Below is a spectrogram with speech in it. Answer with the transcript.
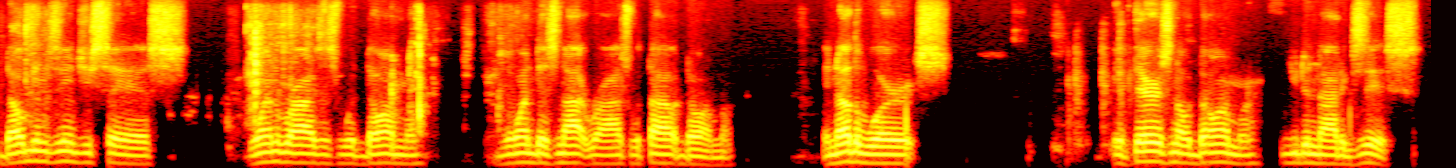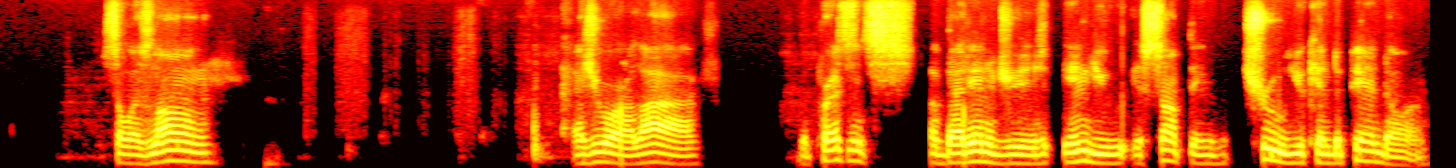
Dogen Zenji says, one rises with Dharma, one does not rise without Dharma. In other words, if there is no Dharma, you do not exist. So as long as you are alive, the presence of that energy in you is something true you can depend on.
